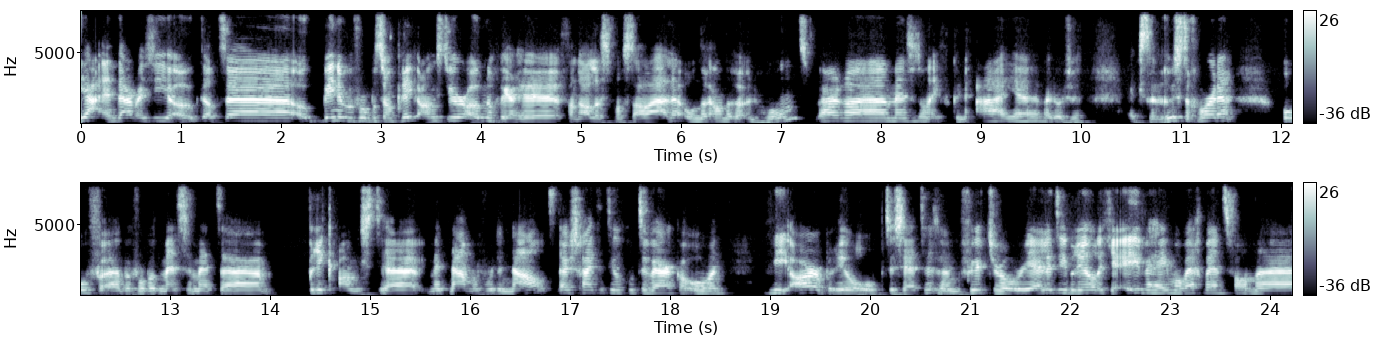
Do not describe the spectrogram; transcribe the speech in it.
Ja, en daarbij zie je ook dat eh, ook binnen bijvoorbeeld zo'n prikangstuur ook nog weer eh, van alles van stal halen. Onder andere een hond, waar eh, mensen dan even kunnen aaien, waardoor ze extra rustig worden. Of bijvoorbeeld mensen met prikangst, met name voor de naald. Daar schijnt het heel goed te werken om een VR-bril op te zetten. Zo'n virtual reality bril, dat je even helemaal weg bent van eh,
